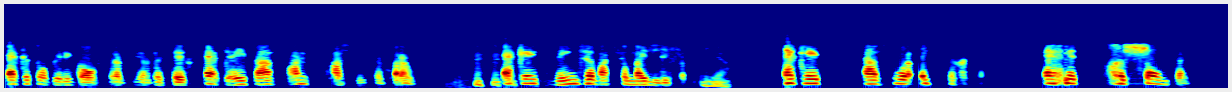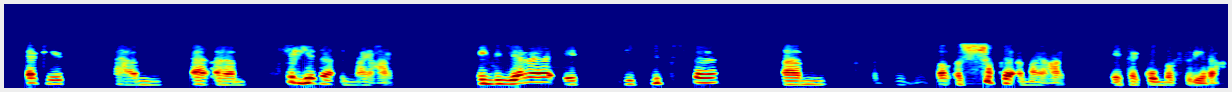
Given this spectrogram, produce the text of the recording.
ek het op hierdie golftrip weer besef ek het 'n fantastiese vrou. Ek het mense wat vir my lief is. Ja. Ek het 'n vooruitsigte. Ek het gesondheid. Ek het ehm um, 'n uh, um, vrede in my hart. En die Here het die diepste ehm um, 'n soeke in my hart het hy kom bevredig.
